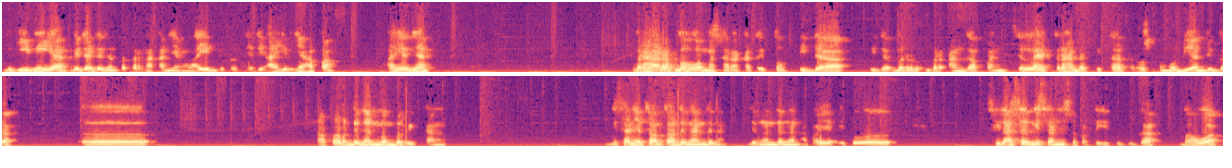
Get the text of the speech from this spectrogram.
begini ya, beda dengan peternakan yang lain gitu. Jadi akhirnya apa? Akhirnya berharap bahwa masyarakat itu tidak tidak ber- beranggapan jelek terhadap kita, terus kemudian juga eh, apa dengan memberikan misalnya contoh dengan dengan dengan dengan apa ya itu eh, silase misalnya seperti itu juga bahwa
